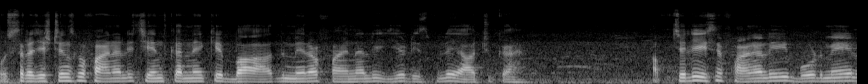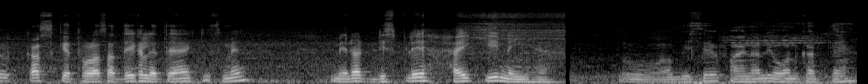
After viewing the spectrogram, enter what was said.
उस रजिस्टेंस को फाइनली चेंज करने के बाद मेरा फाइनली ये डिस्प्ले आ चुका है। अब चलिए इसे फाइनली बोर्ड में कस के थोड़ा सा देख लेते हैं कि इसमें मेरा डिस्प्ले है कि नहीं है। तो अब इसे फाइनली ऑन करते हैं।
